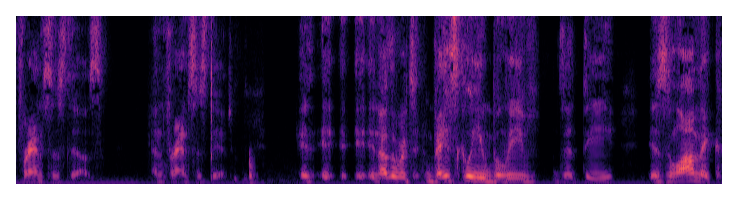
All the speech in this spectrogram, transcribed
Francis does and Francis did. It, it, in other words, basically, you believe that the Islamic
